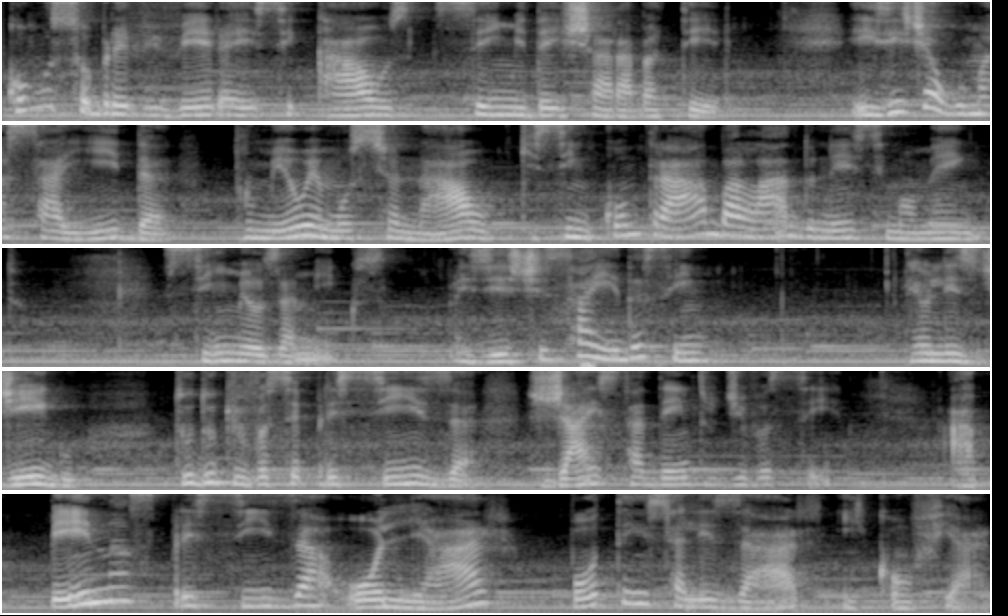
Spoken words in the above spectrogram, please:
Como sobreviver a esse caos sem me deixar abater? Existe alguma saída para o meu emocional que se encontra abalado nesse momento? Sim, meus amigos, existe saída sim. Eu lhes digo, tudo o que você precisa já está dentro de você apenas precisa olhar, potencializar e confiar.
